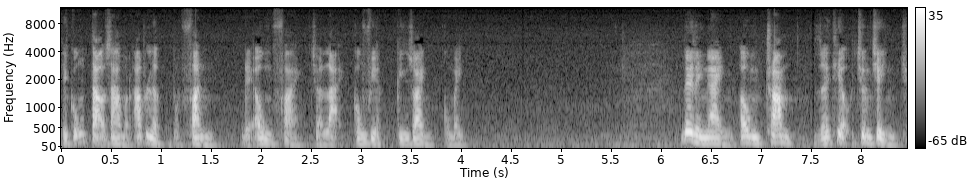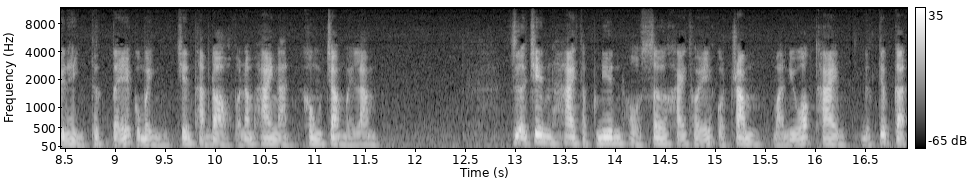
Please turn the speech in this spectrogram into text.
thì cũng tạo ra một áp lực một phần để ông phải trở lại công việc kinh doanh của mình. Đây là hình ảnh ông Trump giới thiệu chương trình truyền hình thực tế của mình trên thảm đỏ vào năm 2015. Dựa trên hai thập niên hồ sơ khai thuế của Trump mà New York Times được tiếp cận,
